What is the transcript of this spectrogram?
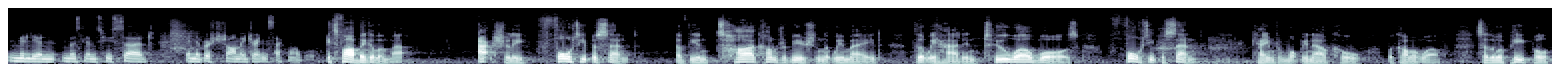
million Muslims who served in the British Army during the Second World War? It's far bigger than that. Actually, 40% of the entire contribution that we made, that we had in two world wars, 40% came from what we now call the Commonwealth. So there were people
